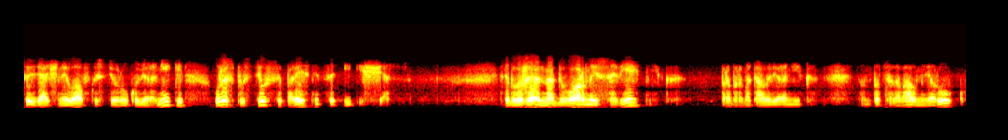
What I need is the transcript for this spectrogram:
с изящной ловкостью руку Вероники, уже спустился по лестнице и исчез. «Это был уже надворный советник», — пробормотала Вероника. «Он поцеловал мне руку,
